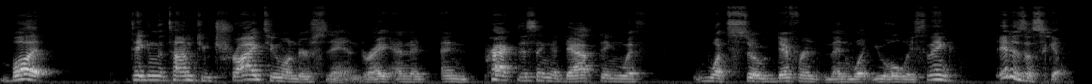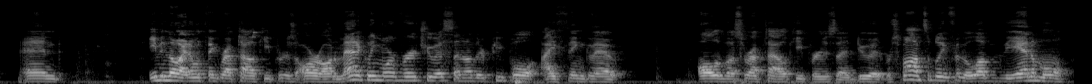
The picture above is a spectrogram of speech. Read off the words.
But taking the time to try to understand, right? And and practicing adapting with what's so different than what you always think, it is a skill. And even though I don't think reptile keepers are automatically more virtuous than other people, I think that all of us reptile keepers that do it responsibly for the love of the animal,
